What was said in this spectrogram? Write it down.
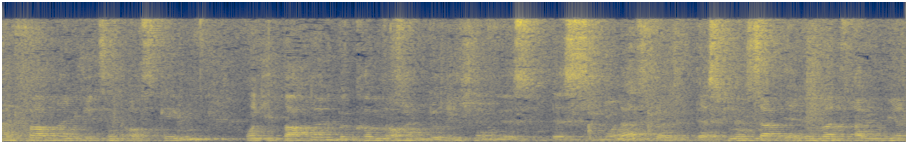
einfach mein Rezept ausgeben und die Partner bekommen auch einen Bericht des, des Monats, weil das Finanzamt irgendwann fragen wird,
